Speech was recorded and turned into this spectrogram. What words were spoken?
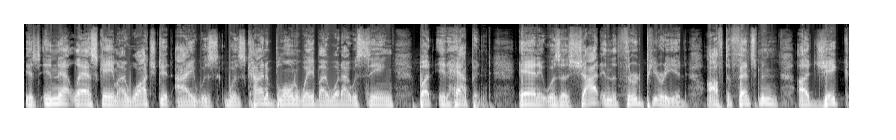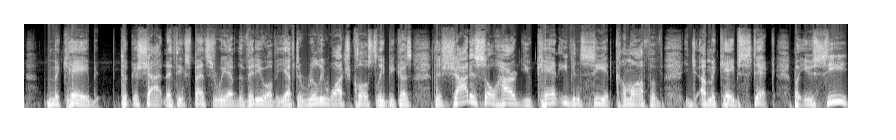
is in that last game. I watched it. I was was kind of blown away by what I was seeing, but it happened, and it was a shot in the third period off defenseman uh, Jake McCabe took a shot, and I think Spencer, we have the video of it. You have to really watch closely because the shot is so hard you can't even see it come off of a McCabe's stick. But you see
